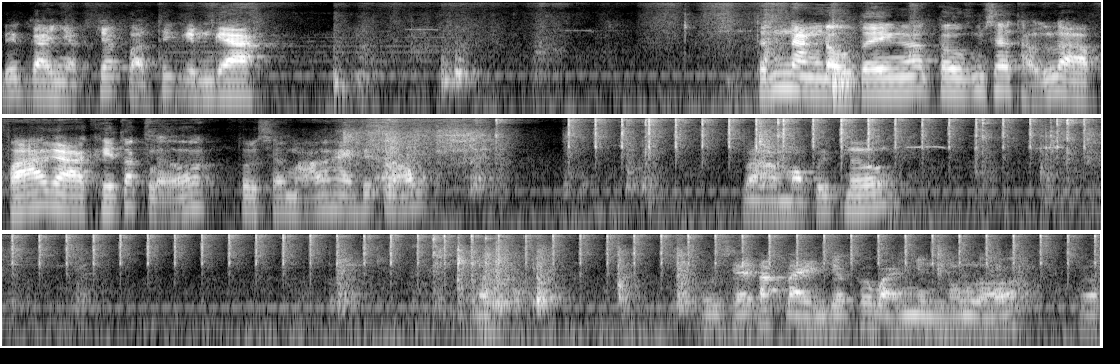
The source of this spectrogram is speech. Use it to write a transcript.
bếp ga Nhật rất là tiết kiệm ga. Tính năng đầu tiên á, tôi cũng sẽ thử là phá ga khi tắt lửa tôi sẽ mở hai bếp nấu và một bếp nướng Đây. tôi sẽ tắt đèn cho các bạn nhìn ngọn lửa Đây.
